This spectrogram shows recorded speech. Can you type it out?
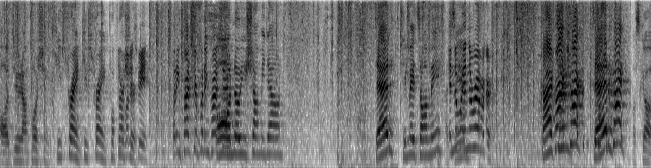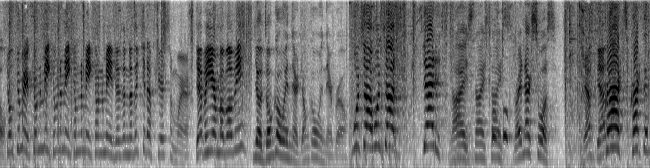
Oh, dude, I'm pushing. Keep spraying. Keep spraying. Put pressure. putting pressure, putting oh, pressure. Oh no, you shot me down. Dead. Teammates on me. I In the, in the river. Cracked Crack, crack, Dead. crack. Let's go. Yo, come here, come to me, come to me, come to me, come to me. There's another kid up here somewhere. Yep, here, above me. Yo, don't go in there. Don't go in there, bro. One shot, one shot. Dead. Nice, nice, nice. Right next to us. Yep, yep. Cracked. Cracked him.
